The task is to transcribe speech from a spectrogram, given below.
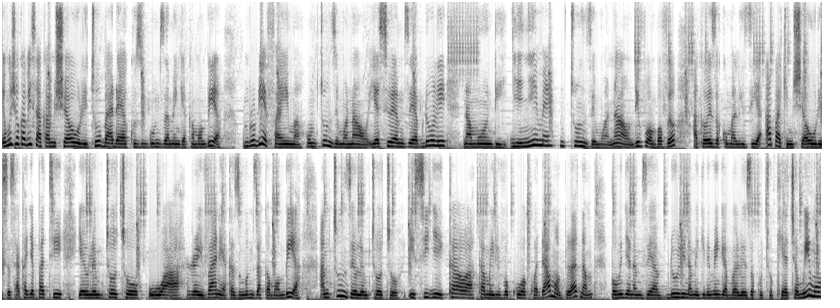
ya mwisho kabisa akamshauri tu baada ya kuzungumza mengi akamwambia mrudie faima umtunze mwanao. Yasiwe ya mzee abduli na mondi. Jinyime mtunze mwanao. Ndivyo ambavyo akaweza kumalizia. Hapa akimshauri sasa akaja pati ya yule mtoto wa Rayvanny akazungumza akamwambia amtunze yule mtoto. Isije ikawa kama ilivyokuwa kwa Diamond Platinum pamoja na mzee Abduli na mengine mengi ambayo aliweza kutokea. Cha muhimu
